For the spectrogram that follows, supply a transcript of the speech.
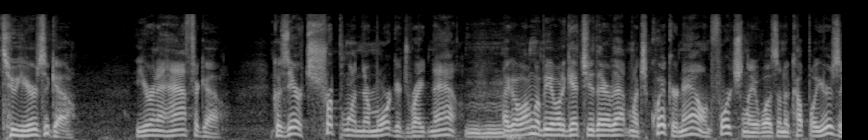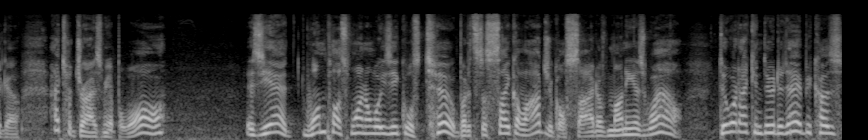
two years ago, a year and a half ago. Because they're tripling their mortgage right now. I go, I'm going to be able to get you there that much quicker now. Unfortunately, it wasn't a couple years ago. That's what drives me up a wall is yeah, one plus one always equals two, but it's the psychological side of money as well. Do what I can do today because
